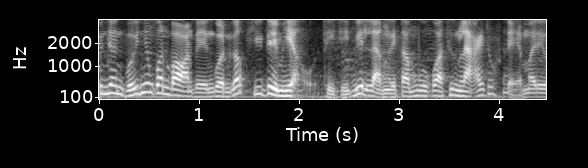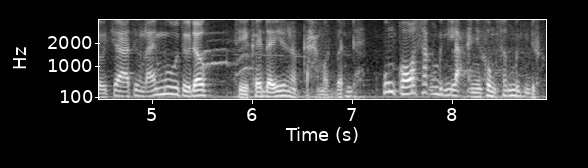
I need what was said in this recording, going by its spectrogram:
Nguyên nhân với những con bò về nguồn gốc khi tìm hiểu thì chỉ biết là người ta mua qua thương lái thôi. Để mà điều tra thương lái mua từ đâu thì cái đấy là cả một vấn đề. Cũng có xác minh lại nhưng không xác minh được.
